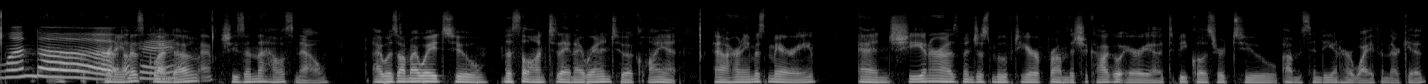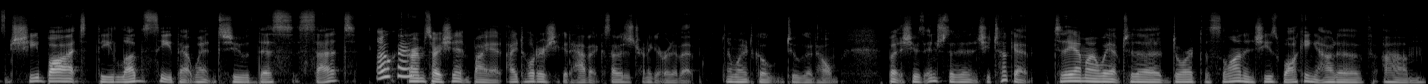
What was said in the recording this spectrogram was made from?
Glenda. Her name is Okay. Glenda. Okay. She's in the house now. I was on my way to the salon today and I ran into a client. Uh, her name is Mary. And she and her husband just moved here from the Chicago area to be closer to um, Cindy and her wife and their kids. She bought the love seat that went to this set. Okay. Or I'm sorry, she didn't buy it. I told her she could have it because I was just trying to get rid of it. I wanted to go to a good home. But she was interested in it. She took it. Today I'm on my way up to the door at the salon and she's walking out of um,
